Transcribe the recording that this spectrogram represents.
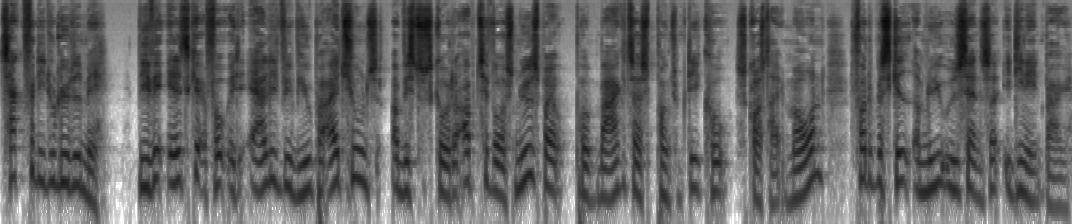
Tak fordi du lyttede med. Vi vil elske at få et ærligt review på iTunes, og hvis du skriver dig op til vores nyhedsbrev på marketers.dk-morgen, får du besked om nye udsendelser i din indbakke.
